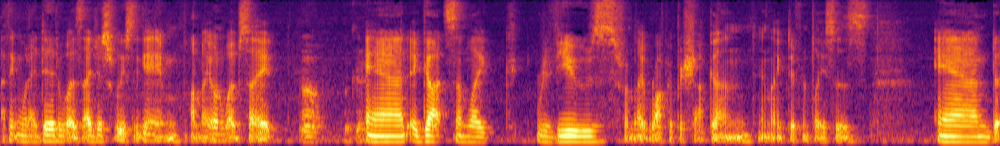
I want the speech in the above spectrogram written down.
I think what I did was I just released the game on my own website, oh, okay. and it got some like reviews from like Rock Paper Shotgun and like different places, and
